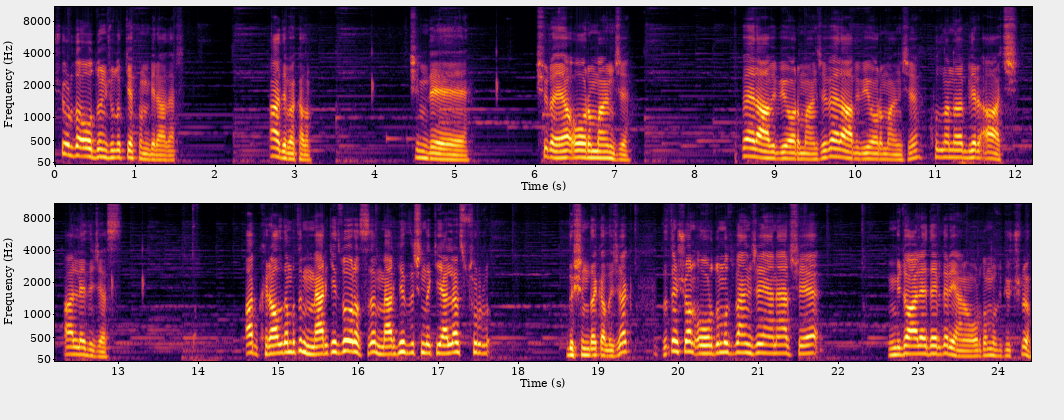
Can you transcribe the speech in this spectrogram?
Şurada odunculuk yapın birader. Hadi bakalım. Şimdi şuraya ormancı. Ver abi bir ormancı, ver abi bir ormancı. Kullanılabilir ağaç. Halledeceğiz. Abi krallığımızın merkezi orası. Merkez dışındaki yerler sur dışında kalacak. Zaten şu an ordumuz bence yani her şeye müdahale edebilir yani ordumuz güçlü.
